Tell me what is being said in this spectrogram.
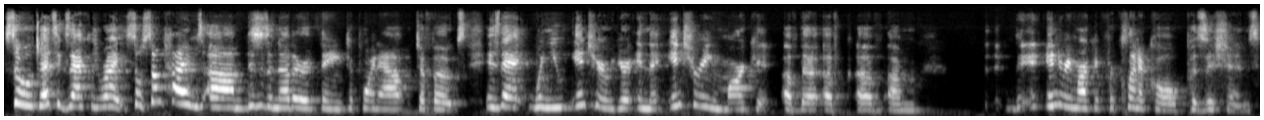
so that's exactly right. So sometimes um, this is another thing to point out to folks is that when you enter, you're in the entering market of the of of um, the entering market for clinical positions.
